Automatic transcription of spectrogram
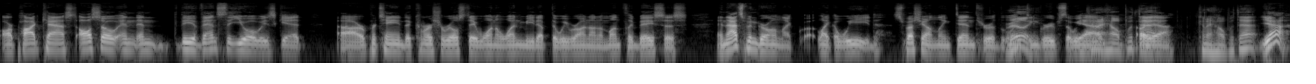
our podcast, also, and and the events that you always get, uh, or pertaining to commercial real estate 101 meetup that we run on a monthly basis. And that's been growing like like a weed, especially on LinkedIn through the really? LinkedIn groups that we have. Can I help with oh, that? Oh, yeah. Can I help with that? Yeah,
